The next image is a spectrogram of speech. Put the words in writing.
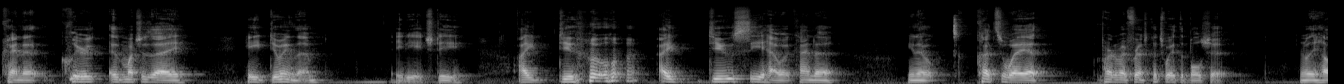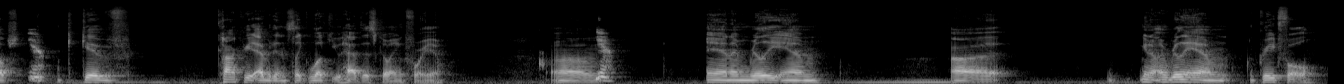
Kind of clear as much as I hate doing them, ADHD. I do I do see how it kind of, you know, cuts away at part of my friends cuts away at the bullshit. Really helps yeah. give concrete evidence like look you have this going for you. Um, yeah. and i really am uh, you know i really am grateful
